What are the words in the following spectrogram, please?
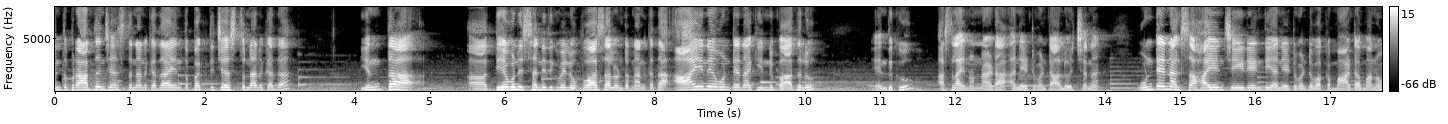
ఇంత ప్రార్థన చేస్తున్నాను కదా ఇంత భక్తి చేస్తున్నాను కదా ఎంత దేవుని సన్నిధికి వెళ్ళి ఉపవాసాలు ఉంటున్నాను కదా ఆయనే ఉంటే నాకు ఇన్ని బాధలు. ఎందుకు? అసలు ఆయన ఉన్నాడా అనేటువంటి ఆలోచన. ఉంటే నాకు సహాయం చేయడేంటి అనేటువంటి ఒక మాట మనం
